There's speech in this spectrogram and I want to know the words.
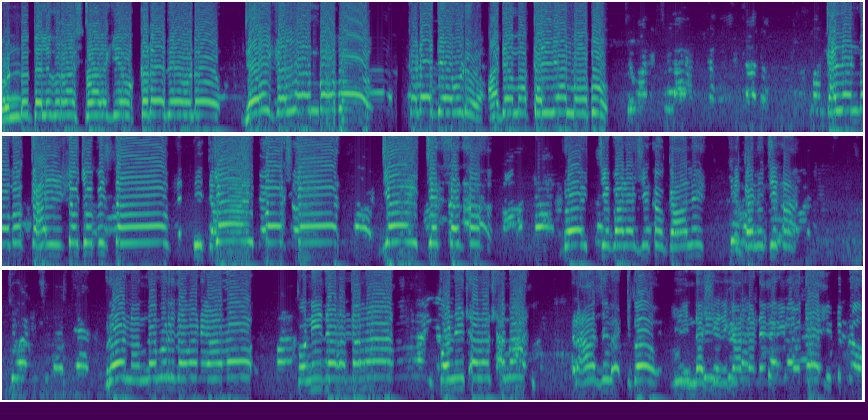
రెండు తెలుగు రాష్ట్రాలకి ఒక్కడే దేవుడు. జై కళ్యాణ్ బాబు. ఒక్కడే దేవుడు. అదే మా కళ్యాణ్ బాబు. కళ్యాణ్ బాబు కళ్ళు చూపిస్తాం. జై మాస్టర్ జై జనసేన. బ్రో ఇచ్చి పడేసిట్టు గాలి. ఇక్కడ నుంచి బ్రో నందమూరి తమన్ కాదు. కొన్నిదల తమన్ కొన్నిదల తమన్ రాజు పెట్టుకో. ఇండస్ట్రీ రికార్డు అనేది విరిగిపోతాయి బ్రో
